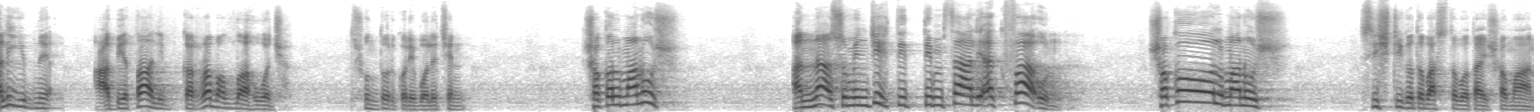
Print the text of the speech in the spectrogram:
আলী ইবনে আবে তালিব কার্রাব আল্লাহ সুন্দর করে বলেছেন, সকল মানুষ আন্না সুমিন জিহতি তিমসালি আকফাউন, সকল মানুষ সৃষ্টিগত বাস্তবতায় সমান।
